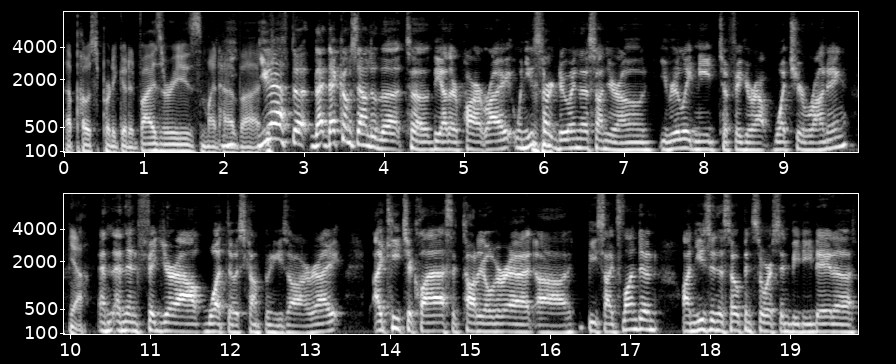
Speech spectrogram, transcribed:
that post pretty good advisories? Might have, uh, you have to that that comes down to the to the other part right? When you start doing this on your own you really need to figure out what you're running yeah, and and then figure out what those companies are right? I teach a class i taught it over at uh, BSides London on using this open source nvd data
